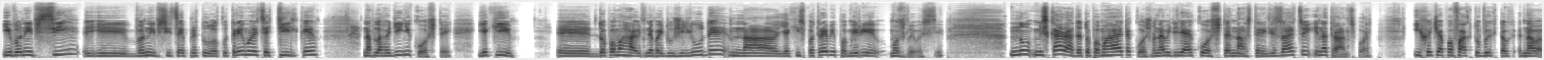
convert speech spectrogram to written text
і вони всі, і вони всі цей притулок утримуються тільки на благодійні кошти, які е, допомагають небайдужі люди на якісь потребі по мірі можливості. Ну, міська рада допомагає також. Вона виділяє кошти на стерилізацію і на транспорт. І хоча по факту витрат на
